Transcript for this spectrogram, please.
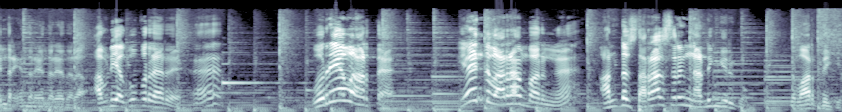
எந்திர எந்திர எந்திர எந்திரா அப்படியா கூப்பிடுறாரு? ஒரே வார்த்தை. ஏந்து வரான் பாருங்க அந்த சராசரம் நடுங்கி இருக்கும் இந்த வார்த்தைக்கு.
